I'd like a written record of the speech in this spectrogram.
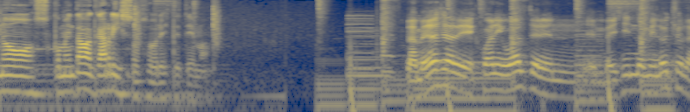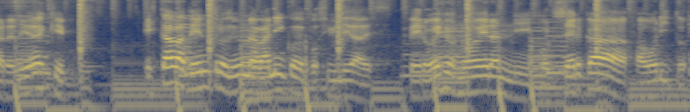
nos comentaba Carrizo sobre este tema. La medalla de Juan y Walter en, en Beijing 2008, la realidad es que estaba dentro de un abanico de posibilidades, pero ellos no eran ni por cerca favoritos.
